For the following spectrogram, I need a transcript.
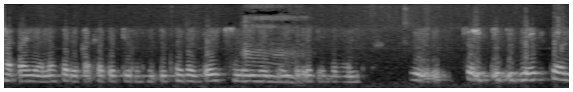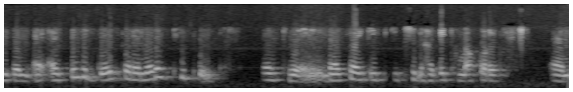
thatanyana gore ka tla ko because of those challenges in the Mm. so it, it, it makes sense and I, I think it goes for a lot of people as well that's why ke tshile ga ke thoma gore um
